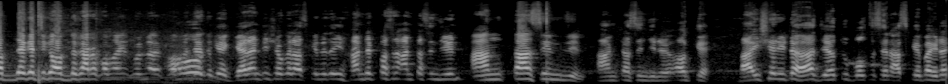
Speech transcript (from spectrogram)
অর্ধেকের থেকে অর্ধেক আরও কমে। ওকে গ্যারান্টি সহকারে আজকে নিতে 100% আনটাস ইঞ্জিন আন্তাস ইঞ্জিন আনটাস ইঞ্জিনের ওকে বাইশের এটা যেহেতু বলতেছেন আজকে ভাই এটা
